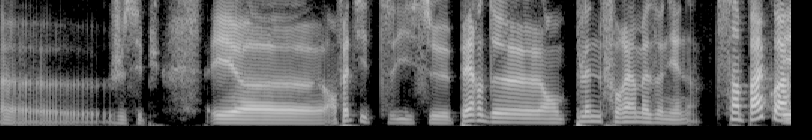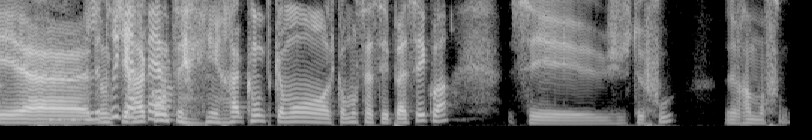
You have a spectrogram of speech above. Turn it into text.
Je sais plus. Et euh, en fait, ils, ils se perdent euh, en pleine forêt amazonienne. Sympa, quoi. Et euh, Le donc truc il à faire. raconte, il raconte comment comment ça s'est passé quoi. C'est juste fou, c'est vraiment fou.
